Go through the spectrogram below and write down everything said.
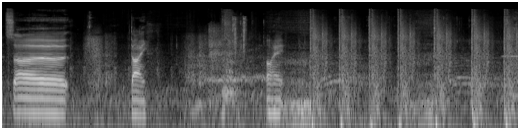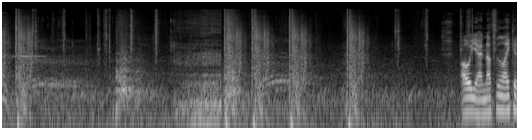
Let's, uh... Die. Oh, hey. Oh yeah, nothing like a,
